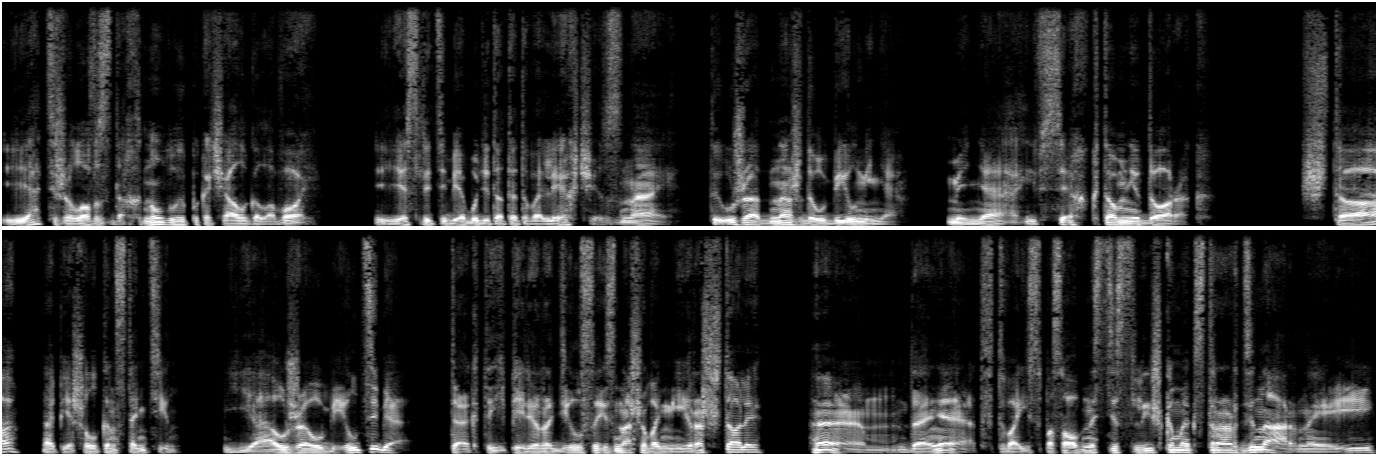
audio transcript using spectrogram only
Я тяжело вздохнул и покачал головой. «Если тебе будет от этого легче, знай, ты уже однажды убил меня. Меня и всех, кто мне дорог». «Что?» — опешил Константин. «Я уже убил тебя? «Так ты переродился из нашего мира, что ли?» «Эм, да нет, твои способности слишком экстраординарные и...»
